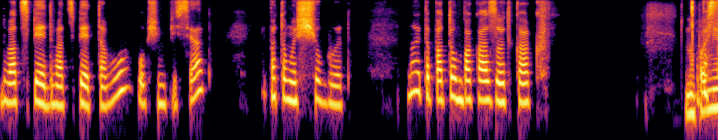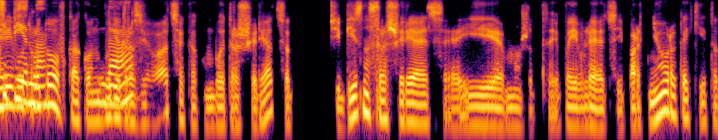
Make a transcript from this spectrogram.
25-25 того, в общем 50, и потом еще будет. Но это потом показывают как ну, по мере его трудов, как он да. будет развиваться, как он будет расширяться, и бизнес расширяется, и, может, и появляются и партнеры какие-то.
